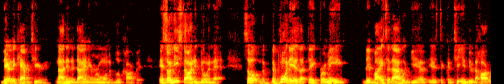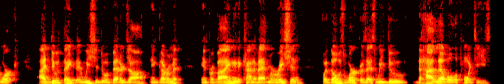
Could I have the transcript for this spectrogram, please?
They're in the cafeteria, not in the dining room on the blue carpet. And so he started doing that. So the, the point is, I think for me, the advice that I would give is to continue to do the hard work. I do think that we should do a better job in government in providing the kind of admiration for those workers as we do the high level appointees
